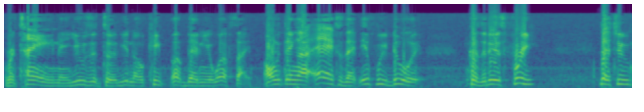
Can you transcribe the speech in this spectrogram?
retain and use it to you know keep updating your website. Only thing I ask is that if we do it, because it is free, that you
